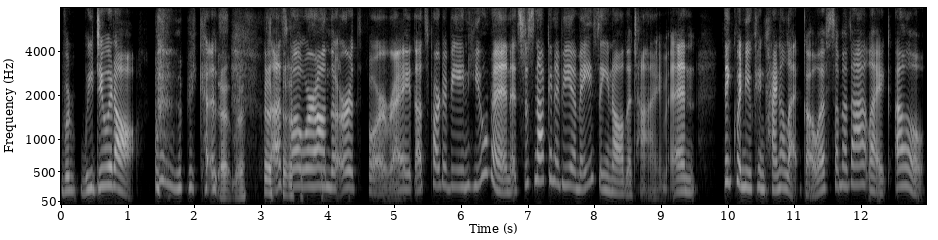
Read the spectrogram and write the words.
we're we do it all because That that's what we're on the earth for, right? That's part of being human. It's just not gonna be amazing all the time, and think when you can kinda let go of some of that, like, "Oh"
